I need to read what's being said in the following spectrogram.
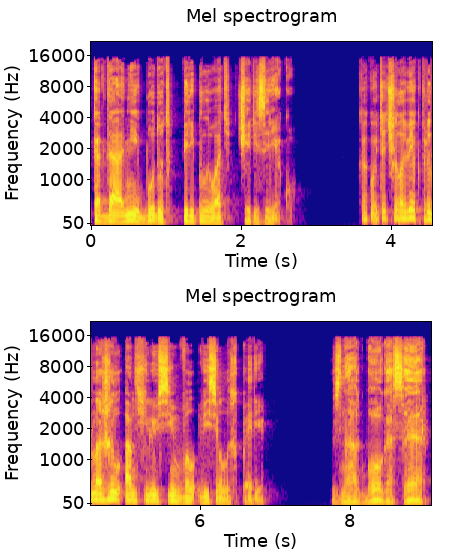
когда они будут переплывать через реку. Какой-то человек предложил Анхелю символ веселых Перри. «Знак Бога, сэр».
